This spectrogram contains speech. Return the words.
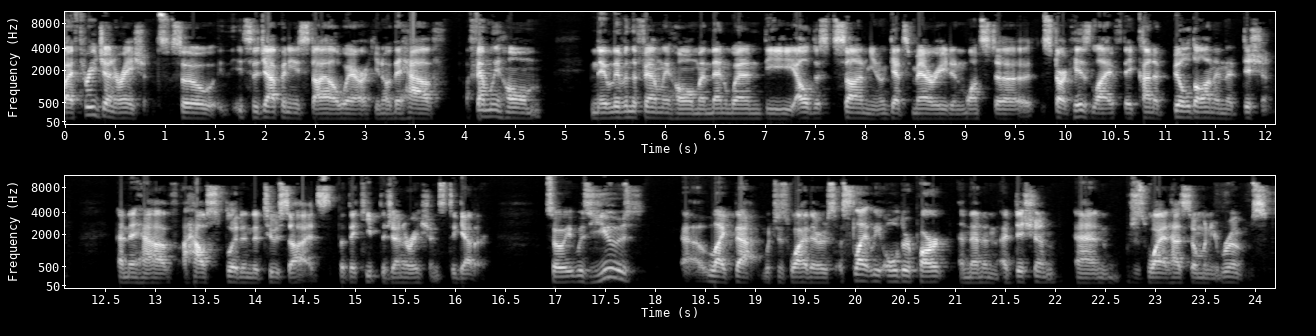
by three generations. So it's the Japanese style where you know they have a family home and they live in the family home and then when the eldest son you know gets married and wants to start his life they kind of build on an addition and they have a house split into two sides but they keep the generations together so it was used uh, like that which is why there's a slightly older part and then an addition and which is why it has so many rooms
